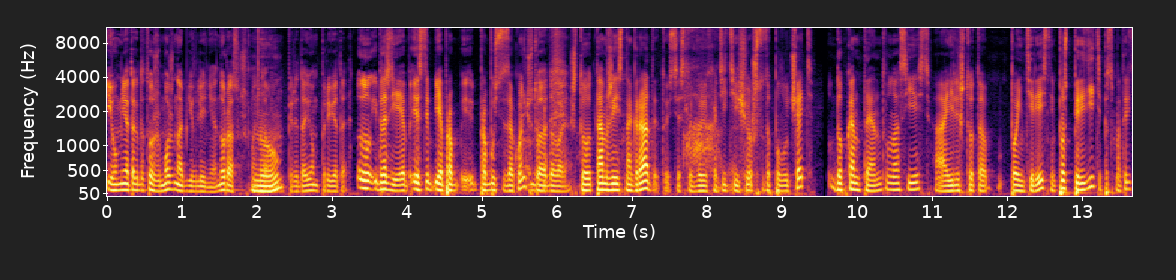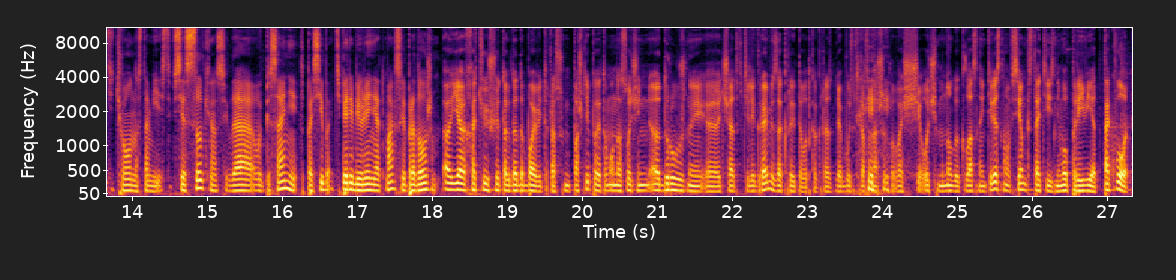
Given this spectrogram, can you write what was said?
И у меня тогда тоже можно объявление? Ну, раз уж мы Ну. там передаем приветы. Ну, и подожди, я- если я про, про Boosty закончу, Да, только, давай. что там же есть награды, то есть если вы хотите еще что-то получать, доп-контент у нас есть, а, или что-то поинтереснее, просто перейдите, посмотрите, что у нас там есть. Все ссылки у нас всегда в описании. Спасибо. Теперь объявление от Макса и продолжим. А Я хочу еще тогда добавить, раз мы пошли, поэтому у нас очень э, дружный э, чат в Телеграме закрытый, вот как раз для бустеров наших вообще очень много классного интересного. Всем, кстати, из него привет. Так вот,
